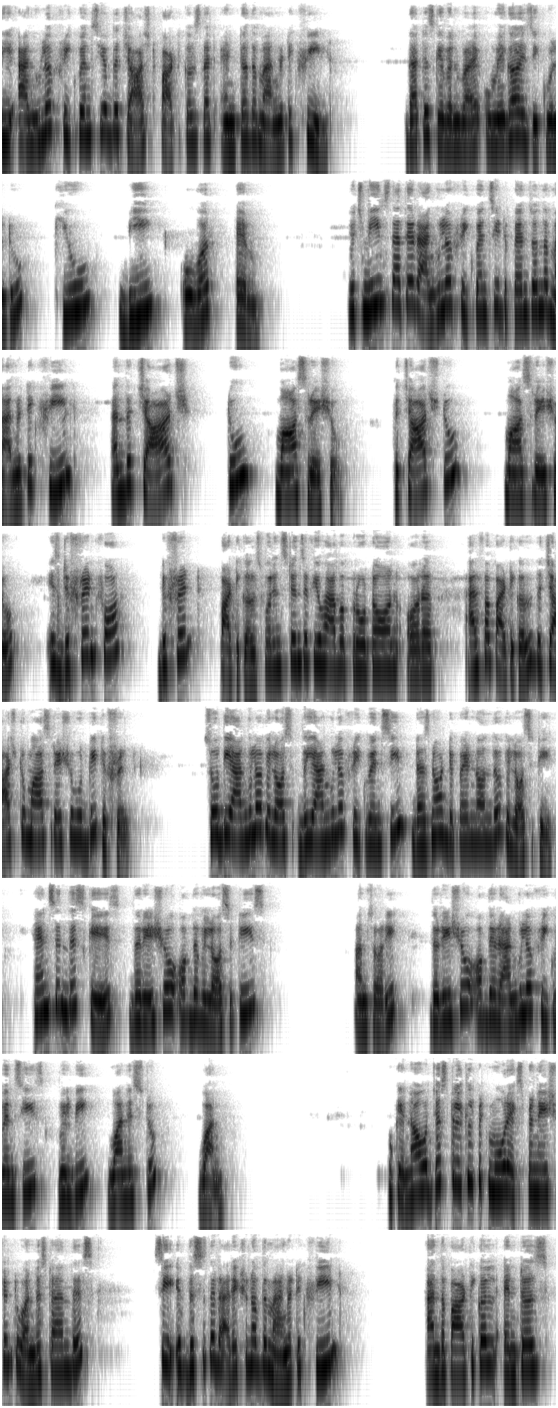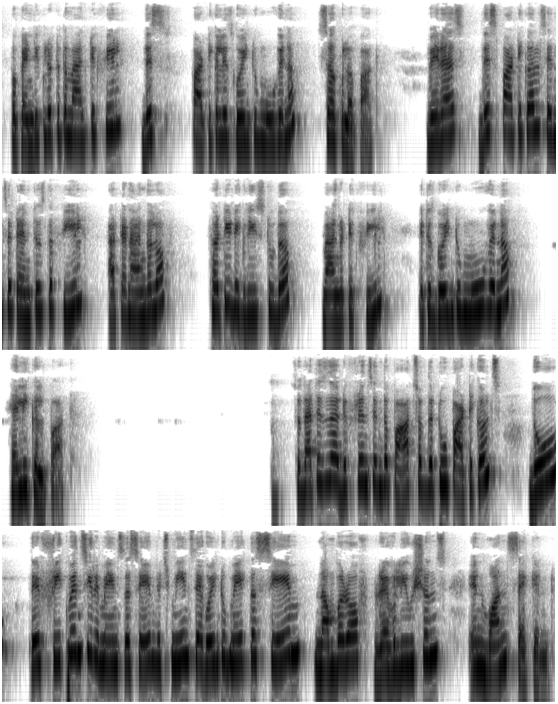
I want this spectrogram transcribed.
the angular frequency of the charged particles that enter the magnetic field that is given by omega is equal to q b over m which means that their angular frequency depends on the magnetic field and the charge to mass ratio. The charge to mass ratio is different for different particles. For instance, if you have a proton or a alpha particle, the charge to mass ratio would be different. So the angular velocity, the angular frequency does not depend on the velocity. Hence, in this case, the ratio of the velocities, I'm sorry, the ratio of their angular frequencies will be 1 is to 1. Okay, now just a little bit more explanation to understand this. See, if this is the direction of the magnetic field and the particle enters perpendicular to the magnetic field, this particle is going to move in a circular path. Whereas this particle, since it enters the field at an angle of 30 degrees to the magnetic field, it is going to move in a helical path. So that is the difference in the paths of the two particles, though their frequency remains the same, which means they're going to make the same number of revolutions in one second.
